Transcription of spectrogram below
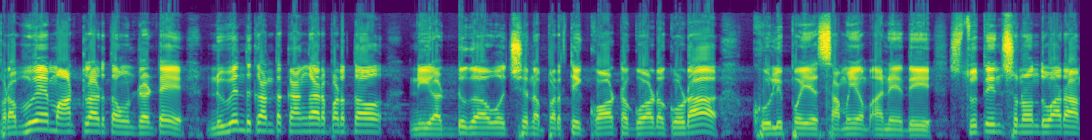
ప్రభువే మాట్లాడుతూ ఉంటుంటే నువ్వెందుకు అంత కంగారు పడతావు? నీ అడ్డుగా వచ్చిన ప్రతి కోట గోడ కూడా కూలిపోయే సమయం అనేది స్తుతించడం ద్వారా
